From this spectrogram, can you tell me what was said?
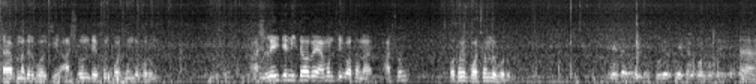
তাই আপনাদের বলছি, আসুন, দেখুন, পছন্দ করুন। আসলেই যে নিতে হবে এমনটি কথা নয় আসুন প্রথমে পছন্দ করুন হ্যাঁ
